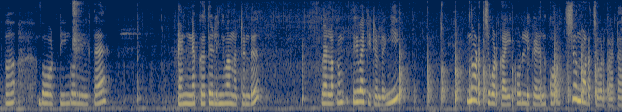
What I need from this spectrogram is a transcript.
ഇപ്പോൾ ബോട്ടിയും കൊള്ളിയിലത്തെ എണ്ണയൊക്കെ തെളിഞ്ഞ് വന്നിട്ടുണ്ട്. വെള്ളമൊക്കെ ഇത്തിരി വറ്റിയിട്ടുണ്ട്. ഇനി ഒന്ന് ഉടച്ച് കൊടുക്കാം. ഈ കൊള്ളിക്കിഴങ്ങ് കുറച്ചൊന്ന് ഉടച്ച് കൊടുക്കാം കേട്ടോ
